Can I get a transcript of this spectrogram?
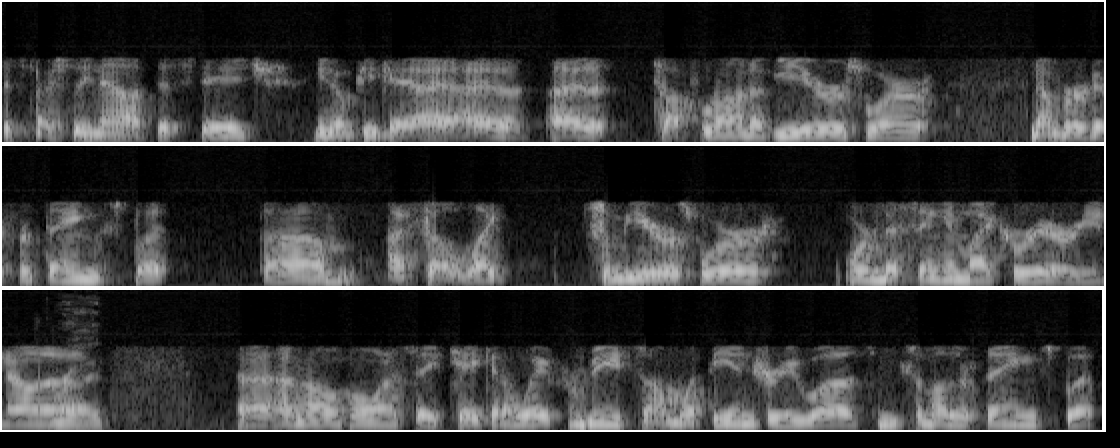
especially now at this stage, you know, PK, I, I, had a, I had a tough run of years where a number of different things, but um, I felt like some years were were missing in my career. You know, right. Uh, I don't know if I want to say taken away from me. Some what the injury was, and some other things, but.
